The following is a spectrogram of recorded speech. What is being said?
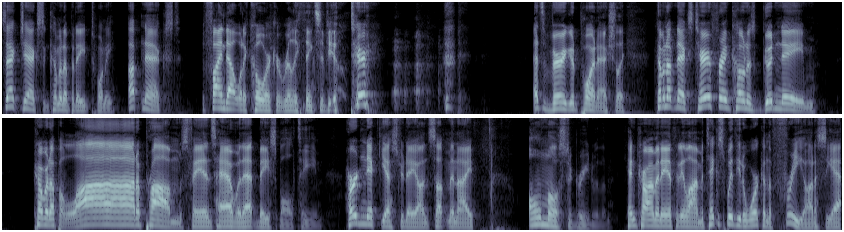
Zach Jackson coming up at eight twenty. Up next, Find out what a coworker really thinks of you. Terry. That's a very good point, actually. Coming up next, Terry Francona's good name covered up a lot of problems fans have with that baseball team. Heard Nick yesterday on something, and I almost agreed with him. Ken Carman, Anthony Lima, take us with you to work on the free Audacy app.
